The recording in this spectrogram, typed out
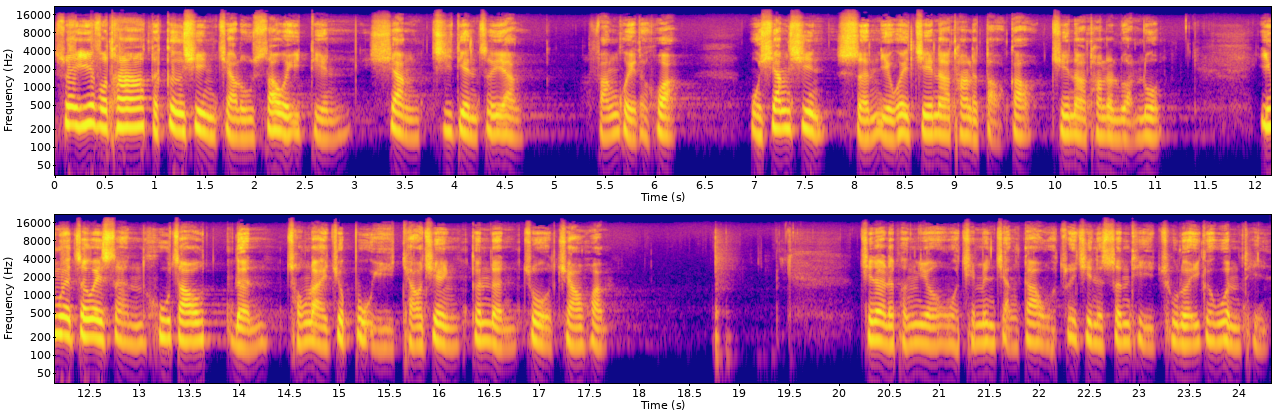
所以耶夫他的个性，假如稍微一点像基甸这样反悔的话，我相信神也会接纳他的祷告，接纳他的软弱，因为这位神呼召人，从来就不以条件跟人做交换。亲爱的朋友，我前面讲到，我最近的身体出了一个问题，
